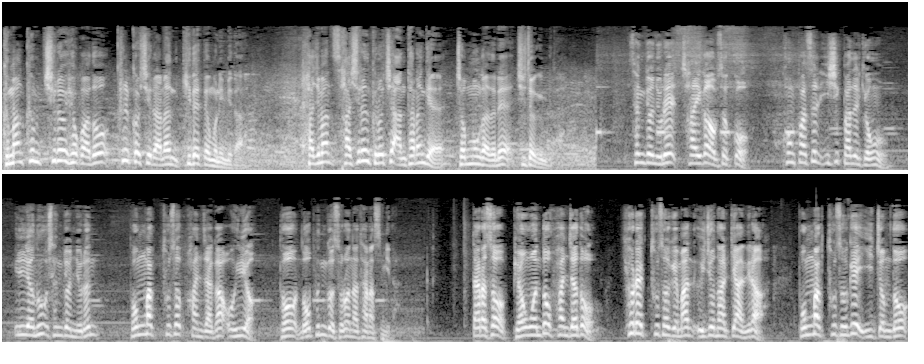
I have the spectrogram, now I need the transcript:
그만큼 치료 효과도 클 것이라는 기대 때문입니다. 하지만 사실은 그렇지 않다는 게 전문가들의 지적입니다. 생존율에 차이가 없었고 콩팥을 이식받을 경우 1년 후 생존율은 복막투석 환자가 오히려 더 높은 것으로 나타났습니다. 따라서 병원도 환자도 혈액투석에만 의존할 게 아니라 복막투석의 이점도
